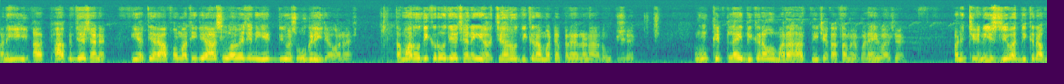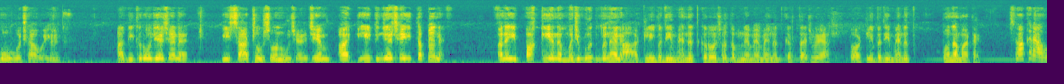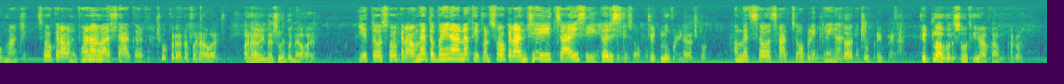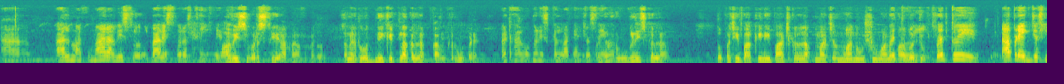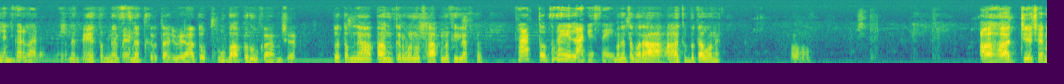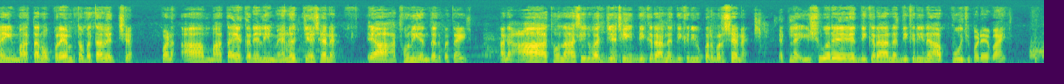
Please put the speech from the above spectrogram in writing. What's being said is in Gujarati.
અને એ આ થાક જે છે ને એ અત્યારે આંખોમાંથી જે આંસુ આવે છે ને એક દિવસ ઓગળી જવાના છે. તમારો દીકરો જે છે ને એ હજારો દીકરા માટે પ્રેરણા રૂપ છે. હું કેટલાય દીકરાઓ મારા હાથ નીચે કાકા મેં ભણાવ્યા છે, પણ જેનીસ જેવા દીકરા બહુ ઓછા હોય. આ દીકરો જે છે ને એ સાચું સોનું છે. જેમ આ ઈટ જે છે એ તપે ને અને એ પાકી અને મજબૂત બને ને. આટલી બધી મહેનત કરો છો તમને મેં મહેનત કરતા જોયા. તો આટલી બધી મહેનત કોના માટે? છોકરાઓ માટે. છોકરાઓને ભણાવવા છે આગળ. છોકરાને ભણાવવા છે. ભણાવીને શું બનાવવા છે? એ તો છોકરા અમે તો ભણ્યા નથી પણ છોકરાને જે ઈચ્છા આવી છે એ કરશે કેટલું ભણ્યા છો? અમે છ સાત ચોપડી ભણ્યા સાત ચોપડી ભણ્યા. કેટલા વર્ષોથી આ કામ કરો છો? હાલમાં તો મારા વીસ બાવીસ વર્ષ થઈ બાવીસ વર્ષથી આ કામ કરો અને રોજની કેટલા કલાક કામ કરવું પડે? અઢાર ઓગણીસ કલાક એમ તો અઢાર ઓગણીસ કલાક? તો પછી બાકીની પાંચ કલાકમાં જમવાનું સુવાનું આ બધું? બધું આપણે એડજસ્ટમેન્ટ કરવાનું અને મેં તમને મહેનત કરતા જોયા આ તો ખૂબ આકરું કામ છે. તો તમને આ કામ કરવાનો થાક નથી લાગતો? થાક તો ઘણો લાગે સાહેબ મને તમારા આ હાથ બતાવો ને. ઓહો. આ હાથ જે છે ને એ માતાનો પ્રેમ તો બતાવે જ છે પણ આ માતાએ કરેલી મહેનત જે છે ને એ આ હાથોની અંદર બતાવી છે. અને આ હાથોના આશીર્વાદ જે છે એ દીકરા અને દીકરી ઉપર વરસે ને, એટલે ઈશ્વરે એ દીકરા અને દીકરીને આપવું જ પડે ભાઈ.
